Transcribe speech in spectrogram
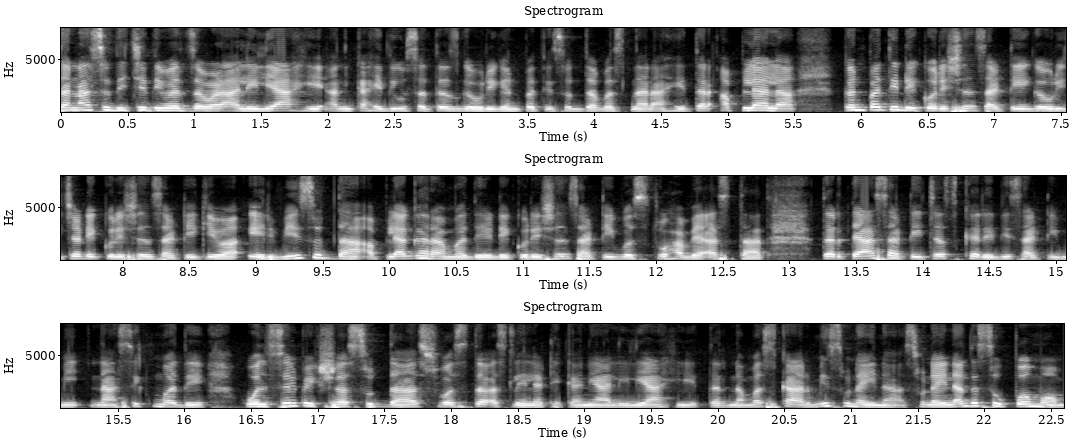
सणासुदीचे दिवस जवळ आलेले आहे आणि काही दिवसातच गौरी गणपती सुद्धा बसणार आहे. तर आपल्याला गणपती डेकोरेशनसाठी गौरीच्या डेकोरेशनसाठी किंवा एरवी सुद्धा आपल्या घरामध्ये डेकोरेशनसाठी वस्तू हव्या असतात. तर त्यासाठीच्याच खरेदीसाठी मी नाशिकमध्ये होलसेलपेक्षा सुद्धा स्वस्त असलेल्या ठिकाणी आलेली आहे. तर नमस्कार मी Sunaina Sunaina the super mom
